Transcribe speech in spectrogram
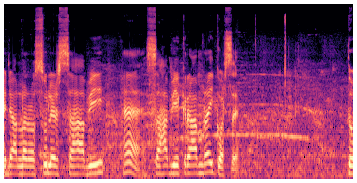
এটা আল্লাহ রসুলের সাহাবি হ্যাঁ সাহাবি একরামরাই করছে। তো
